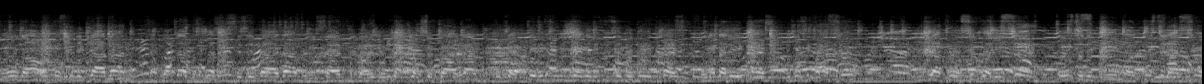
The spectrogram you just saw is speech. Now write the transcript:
On a reconstruit des. C'est important pourquoi si c'est des madames. Je sais plus dans les beaux quartiers se pavanent. Sortez les fumigènes et les fusées de détresse. On demande à l'égresse, des concentrations. Il y a pour ceux quoi les seuls. On se découvre, constellation.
